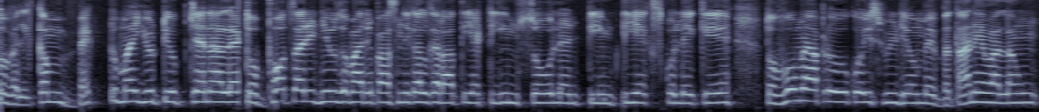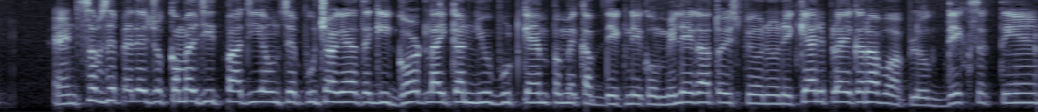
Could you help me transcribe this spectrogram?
तो welcome back to my YouTube channel है। तो बहुत सारी न्यूज़ हमारे पास निकल कर आती है team soul and team TX को लेके। तो वो मैं आप लोगों को इस वीडियो में बताने वाला हूँ। एंड सबसे पहले जो कमलजीत पाजी है, उनसे पूछा गया था कि गॉड लाइक का न्यू बूट कैंप में कब देखने को मिलेगा तो इस पे उन्होंने क्या रिप्लाई करा, वो आप लोग देख सकते हैं।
